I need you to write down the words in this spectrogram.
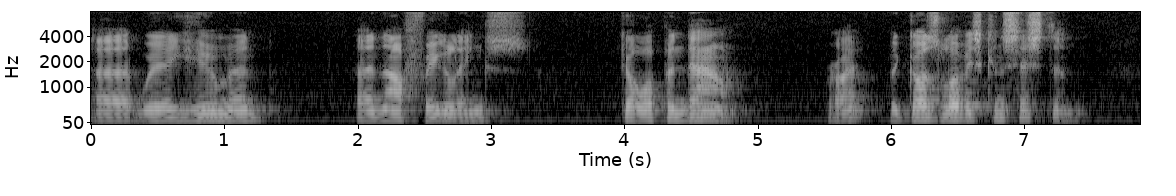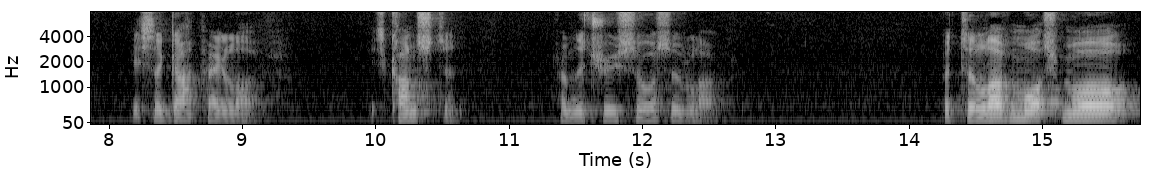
Uh, we're human, and our feelings go up and down, right? But God's love is consistent. It's agape love, it's constant from the true source of love. But to love much more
